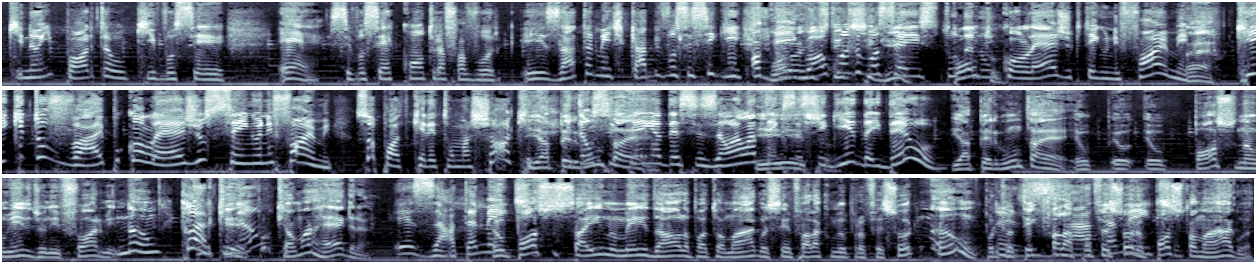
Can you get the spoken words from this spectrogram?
que não importa o que você é, se você é contra ou a favor. Exatamente, cabe você seguir. Agora, é igual quando você estuda Ponto. num colégio que tem uniforme, é. que que tu vai pro colégio sem uniforme? Só pode querer tomar choque? E então se é, tem a decisão, ela isso. tem que ser seguida e deu? E a pergunta é, eu, eu, eu posso não ir de uniforme? Não. Claro Por que não. Porque é uma regra. Exatamente. Eu posso sair no meio da aula para tomar água sem falar com o meu professor? Não, porque Exatamente. eu tenho que falar, professor, eu posso tomar água.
